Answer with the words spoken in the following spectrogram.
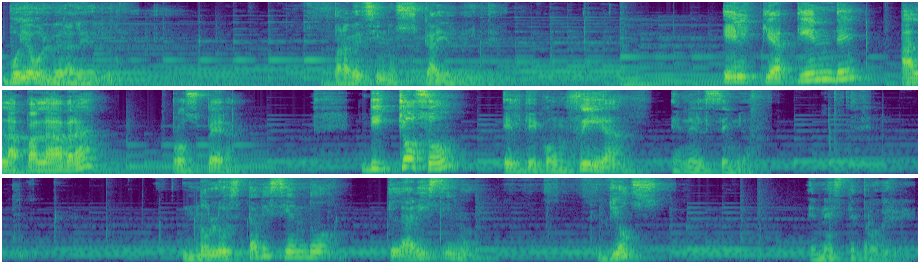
Voy a volver a leerlo para ver si nos cae el 20. El que atiende a la palabra prospera. Dichoso el que confía en el Señor. Nos lo está diciendo clarísimo Dios en este proverbio.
